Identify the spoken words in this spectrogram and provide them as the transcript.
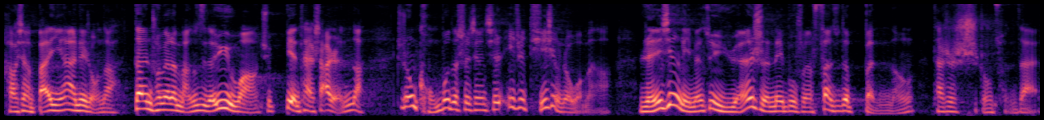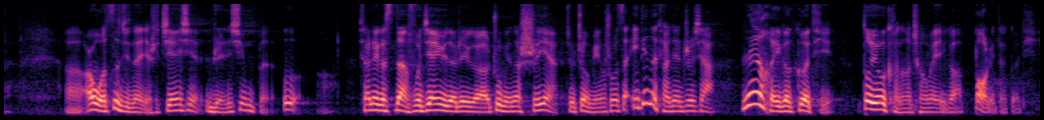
还有像白银案这种的，单纯为了满足自己的欲望去变态杀人的这种恐怖的事情，其实一直提醒着我们啊，人性里面最原始的那部分犯罪的本能，它是始终存在的。呃，而我自己呢，也是坚信人性本恶啊。像这个斯坦福监狱的这个著名的实验，就证明说，在一定的条件之下，任何一个个体都有可能成为一个暴力的个体。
